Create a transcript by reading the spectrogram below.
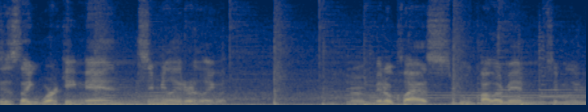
This like working man simulator? Like what? Or middle class blue collar man simulator?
